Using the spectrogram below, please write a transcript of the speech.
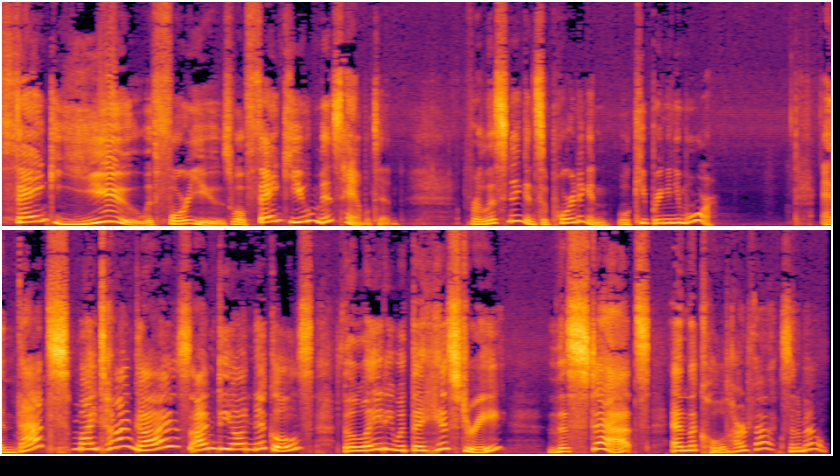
Thank you with four U's. Well, thank you, Miss Hamilton, for listening and supporting, and we'll keep bringing you more. And that's my time, guys. I'm Dion Nichols, the lady with the history, the stats, and the cold hard facts, and I'm out.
